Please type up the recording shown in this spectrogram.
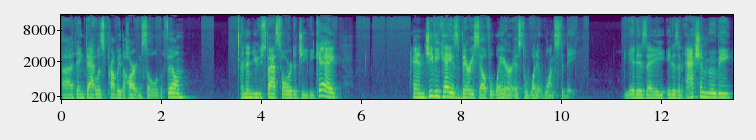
Uh, I think that was probably the heart and soul of the film. And then you fast forward to GVK, and GVK is very self aware as to what it wants to be. It is a it is an action movie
